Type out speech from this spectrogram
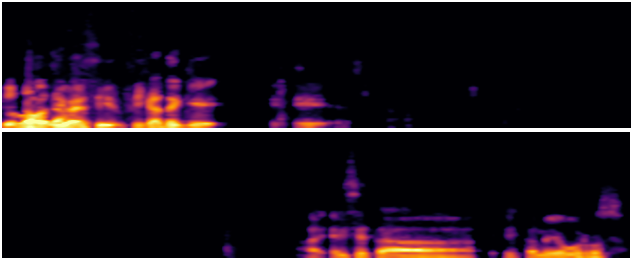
no, te iba a decir, fíjate que eh, Ahí, se está, está medio borroso.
